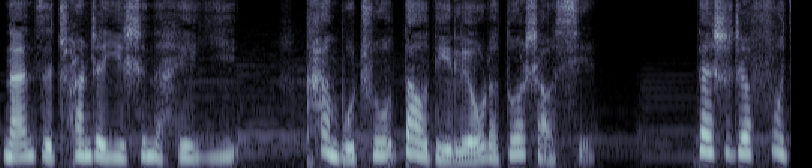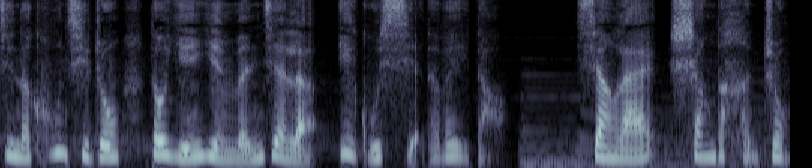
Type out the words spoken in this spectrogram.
男子穿着一身的黑衣，看不出到底流了多少血，但是这附近的空气中都隐隐闻见了一股血的味道，想来伤得很重。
